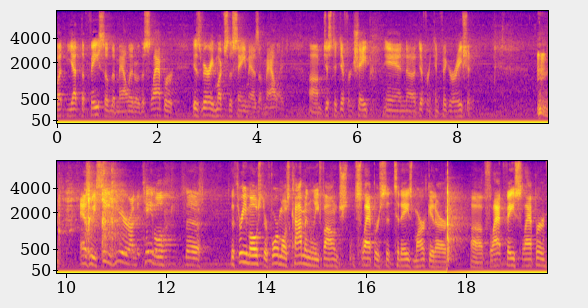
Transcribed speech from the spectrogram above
but yet the face of the mallet or the slapper is very much the same as a mallet um, just a different shape and uh, different configuration. As we see here on the table, the, the three most or four most commonly found slappers at today's market are uh, flat face slapper,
